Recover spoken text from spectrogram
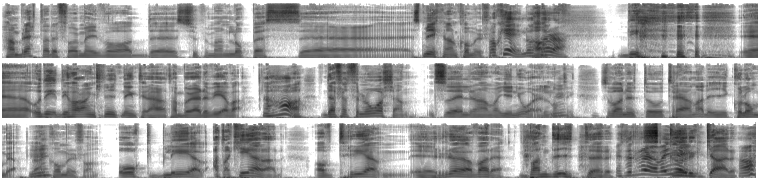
Han berättade för mig vad eh, Superman Lopez eh, smeknamn kommer ifrån. okej, låt Ja. höra. Det, eh, och det, det har anknytning till det här att han började veva. Jaha. Ja, därför att för några år sedan, så, eller när han var junior eller någonting, så var han ute och tränade i Colombia, där Mm. han kommer ifrån. Och blev attackerad av tre eh, rövare, banditer, skurkar Ja.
